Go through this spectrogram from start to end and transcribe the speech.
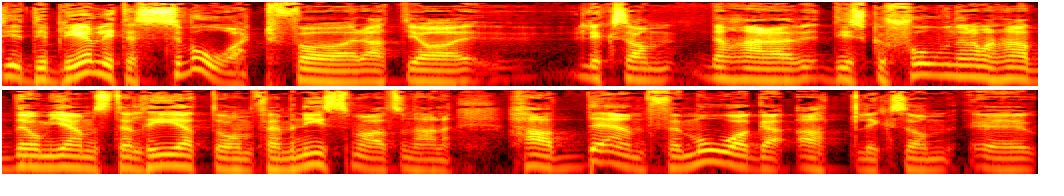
det, det blev lite svårt för att jag liksom de här diskussionerna man hade om jämställdhet och om feminism och allt sånt här hade en förmåga att liksom eh,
